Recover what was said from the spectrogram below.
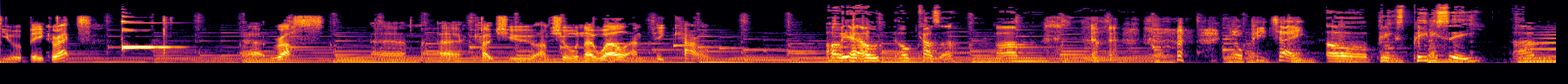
you would be correct. Uh, Russ, um, uh, coach you I'm sure will know well, and Pete Carroll. Oh yeah, old old Kaza. Um, good old Pete. oh, P- PDC. Um,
